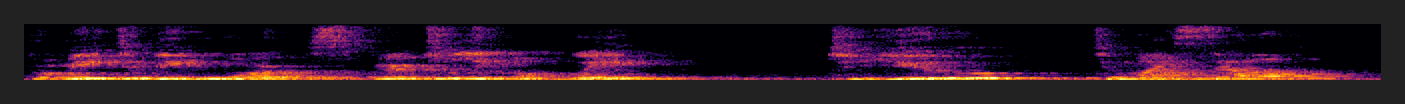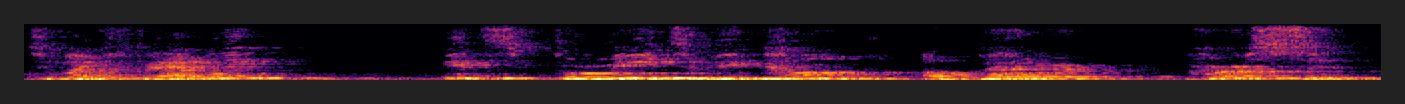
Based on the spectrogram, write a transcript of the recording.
for me to be more spiritually awake to you, to myself, to my family. It's for me to become a better person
